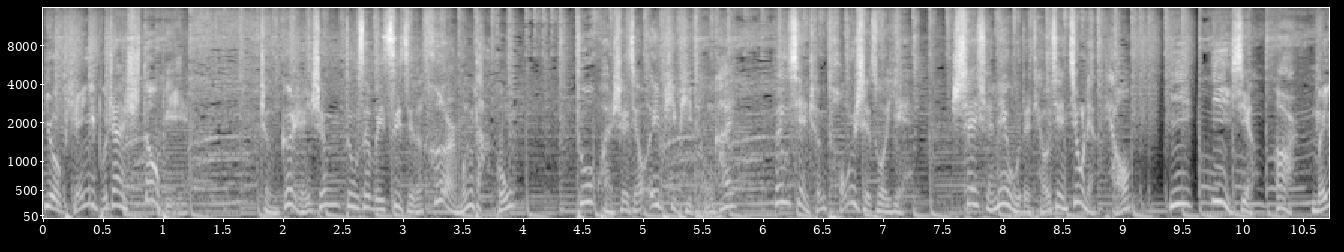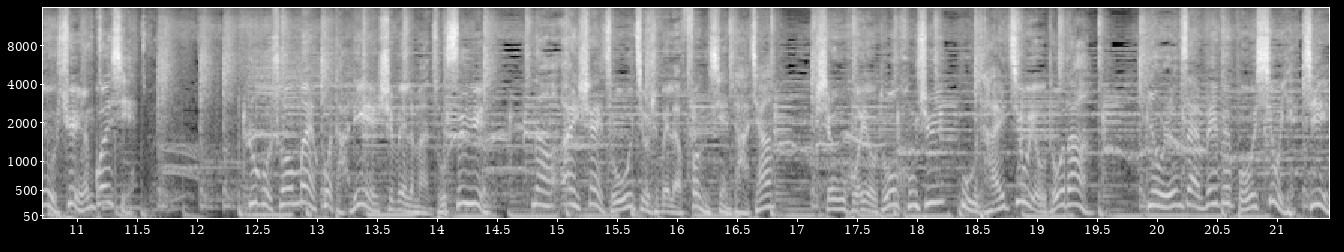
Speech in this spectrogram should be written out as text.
有便宜不占是逗比，整个人生都在为自己的荷尔蒙打工。多款社交 APP 同开，N 线程同时作业，筛选猎物的条件就两条：一异性，二没有血缘关系。如果说卖货打猎是为了满足私欲，那爱晒族就是为了奉献大家。生活有多空虚，舞台就有多大。有人在微微博秀演技，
